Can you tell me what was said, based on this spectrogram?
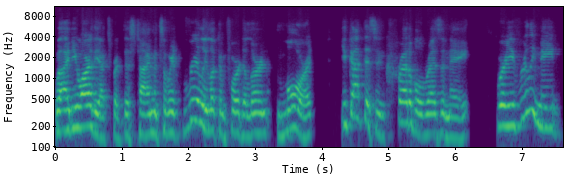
Well, and you are the expert this time, and so we're really looking forward to learn more. You've got this incredible resume where you've really made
